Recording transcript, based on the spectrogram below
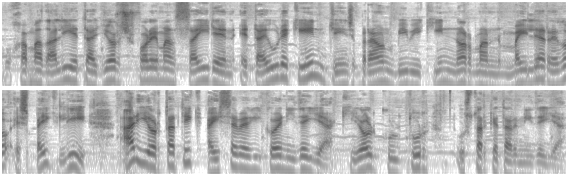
Muhammad Ali eta George Foreman zairen eta eurekin James Brown, B.B. King, Norman Mailer edo Spike Lee. Ari hortatik aizebegikoen ideia, kirol kultur ustarketaren ideia.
